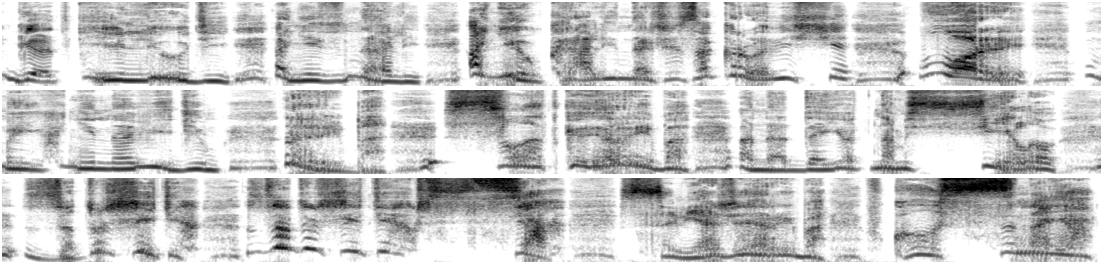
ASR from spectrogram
Гадкие люди! Они знали! Они украли наше сокровище! Воры! Мы их ненавидим! Рыба! Сладкая рыба! Она дает нам силу! Задушить их! Задушить их всех! Свежая рыба! Вкусная!»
